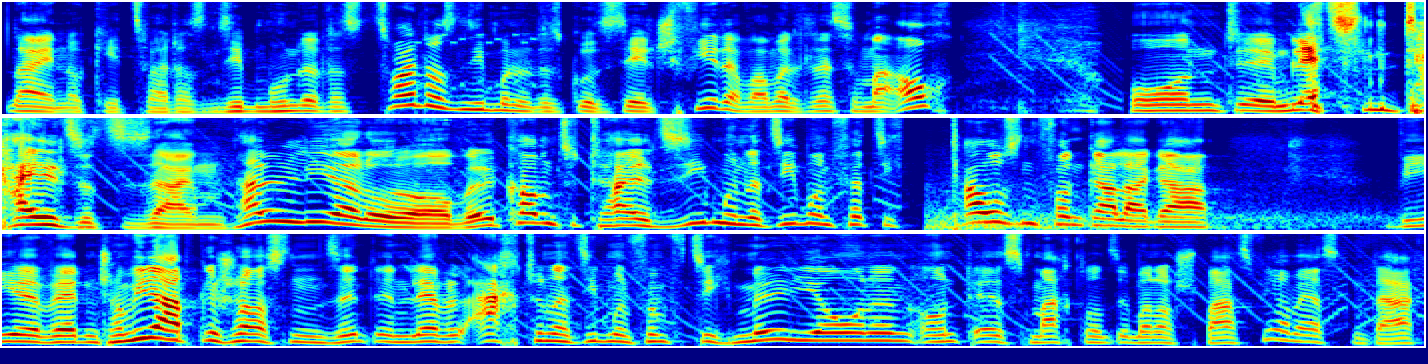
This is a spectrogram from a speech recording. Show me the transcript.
Nein, okay, 2700, das 2700 ist gut. Stage 4, da waren wir das letzte Mal auch. Und äh, im letzten Teil sozusagen. Hallihallo, willkommen zu Teil 747.000 von Galaga. Wir werden schon wieder abgeschossen, sind in Level 857 Millionen und es macht uns immer noch Spaß wie am ersten Tag.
